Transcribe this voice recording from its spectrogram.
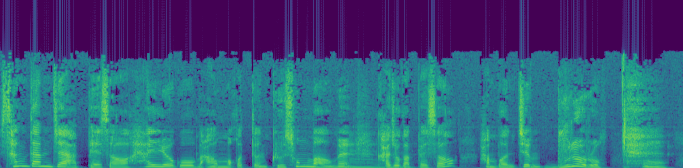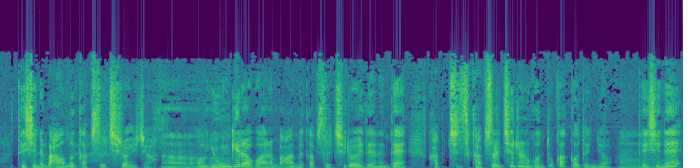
상담자 앞에서 하려고 마음 먹었던 그 속마음을 가족 앞에서 한 번쯤 무료로 어, 대신에 마음의 값을 치러야죠. 아, 어, 용기라고 하는 마음의 값을 치러야 되는데 값, 값을 치르는 건 똑같거든요. 대신에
